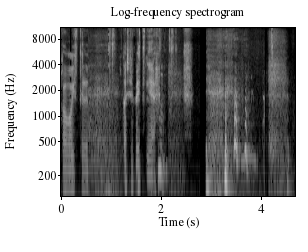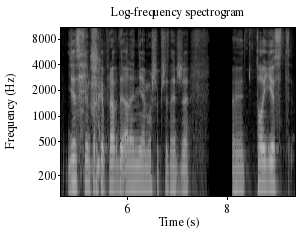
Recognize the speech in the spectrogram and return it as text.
koło i styl to się wytnie. Jest w tym trochę prawdy, ale nie, muszę przyznać, że y, to jest.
